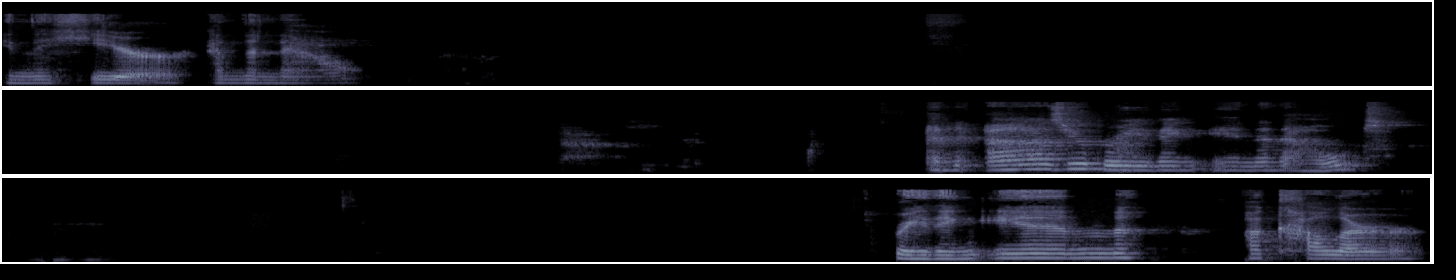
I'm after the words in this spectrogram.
in the here and the now. And as you're breathing in and out, breathing in a color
